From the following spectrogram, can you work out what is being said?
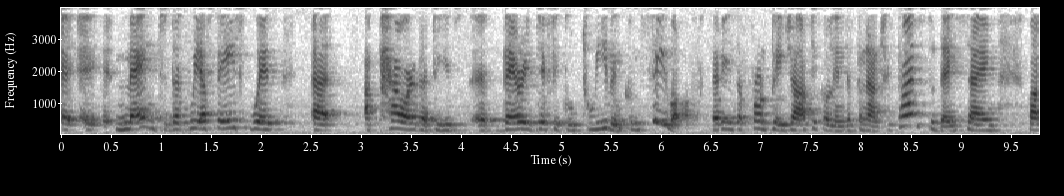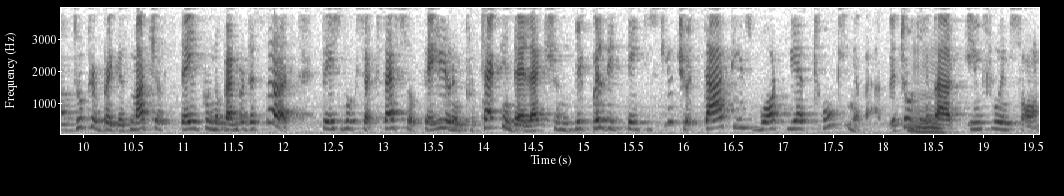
uh, uh meant that we are faced with uh, a power that is uh, very difficult to even conceive of. There is a front page article in the Financial Times today saying Mark Zuckerberg has much at stake on November the 3rd. Facebook's success or failure in protecting the election will dictate his future. That is what we are talking about. We're talking mm. about influence on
